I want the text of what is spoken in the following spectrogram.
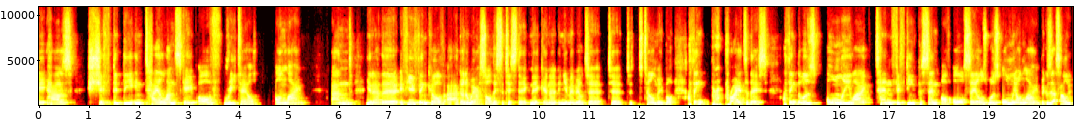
it has shifted the entire landscape of retail online. And you know, the if you think of, I, don't know where I saw this statistic, Nick, and, uh, and you may be able to, to, to to tell me, but I think prior to this, I think there was only like 10, 15% of all sales was only online because that's how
